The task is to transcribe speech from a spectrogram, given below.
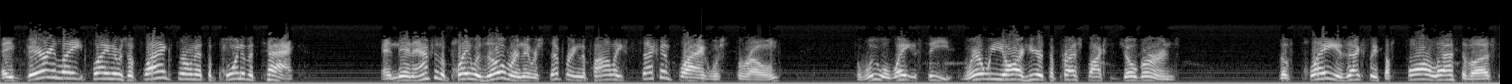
A very late play. There was a flag thrown at the point of attack. And then after the play was over and they were separating the poly, second flag was thrown. So we will wait and see where we are here at the press box at Jo Byrns. The play is actually at the far left of us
